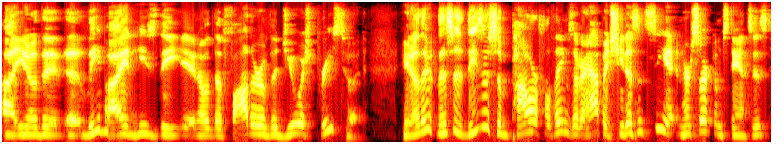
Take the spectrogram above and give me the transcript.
uh, you know, the uh, Levi, and he's the, you know, the father of the Jewish priesthood. You know, this is these are some powerful things that are happening. She doesn't see it in her circumstances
